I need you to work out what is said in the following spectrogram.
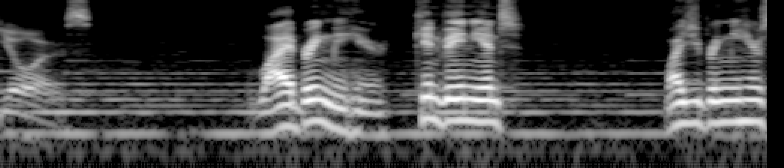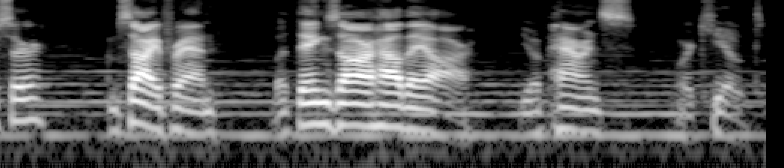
yours. Why bring me here? Convenient. Why'd you bring me here, sir? I'm sorry, Fran, but things are how they are. Your parents were killed.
